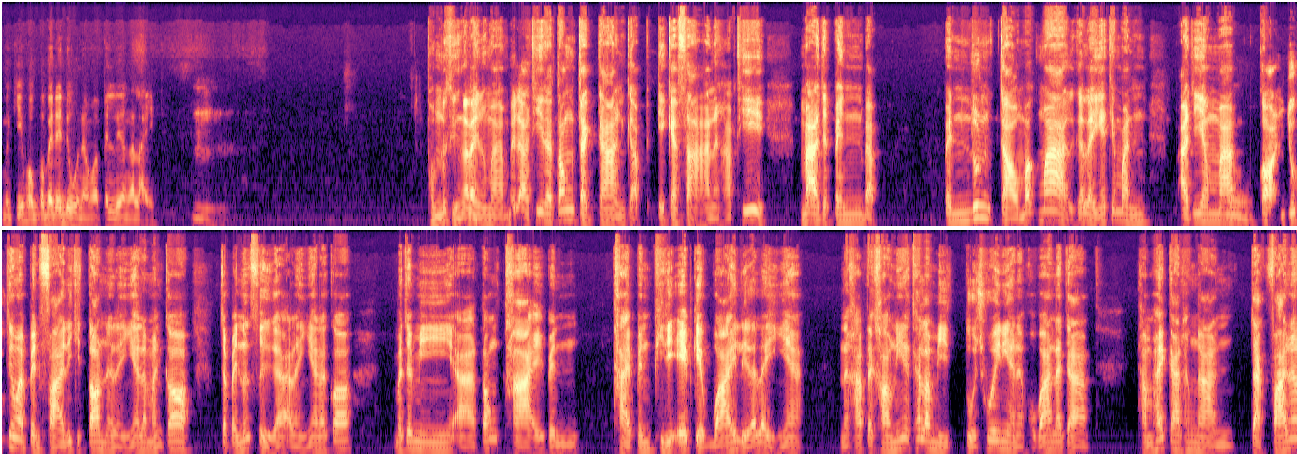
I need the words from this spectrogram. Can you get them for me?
เมื่อกี้ผมก็ไม่ได้ดูนะว่าเป็นเรื่องอะไรอืมผมนึกถึงอะไรรู้ไหมเวลาที่เราต้องจัดการกับเอกสารนะครับ ที่มันอาจจะเป็นแบบเป็นรุ่นเก่ามากๆ หรืออะไรเงี้ยที่มันอาจจะยังมาอืมก่อนยุคที่มันเป็นไฟล์ดิจิตอลอะไรเงี้ยแล้วมันก็จะเป็นหนังสืออะไรเงี้ยแล้วก็มันจะมีอ่าต้องถ่ายเป็นถ่ายเป็น PDF เก็บไว้หรืออะไรอย่างเงี้ย นะครับแต่คราวนี้ถ้าเรามีตัวช่วยเนี่ยนะผมว่าน่าจะทำให้การทำงานจากไฟล์ที่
